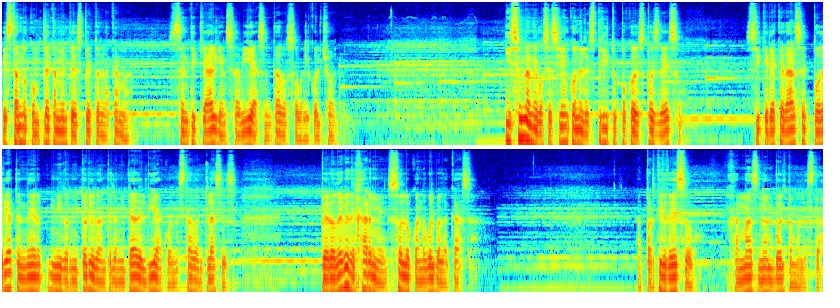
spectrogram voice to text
estando completamente despierto en la cama, sentí que alguien se había sentado sobre el colchón. Hice una negociación con el espíritu poco después de eso. Si quería quedarse, podría tener mi dormitorio durante la mitad del día cuando estaba en clases, pero debe dejarme solo cuando vuelva a la casa. A partir de eso, jamás me han vuelto a molestar.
